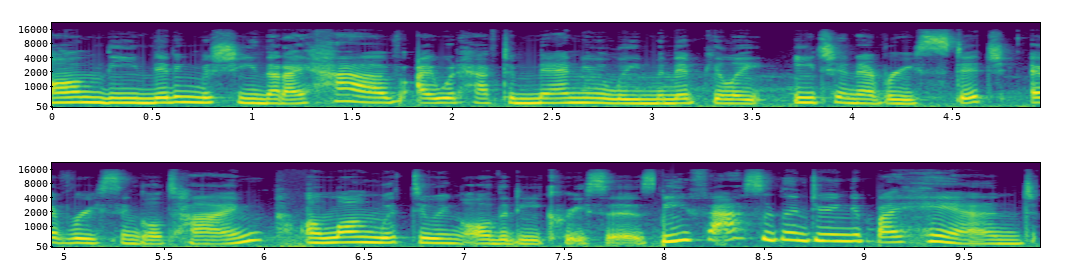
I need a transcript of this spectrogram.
On the knitting machine that I have, I would have to manually manipulate each and every stitch every single time, along with doing all the decreases. Be faster than doing it by hand,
